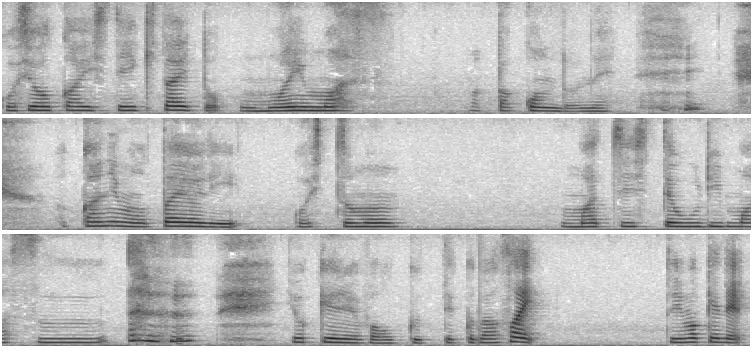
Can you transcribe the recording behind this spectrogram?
ご紹介していきたいと思います。また今度ね。他にもお便りご質問お待ちしております。よければ送ってください。というわけで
